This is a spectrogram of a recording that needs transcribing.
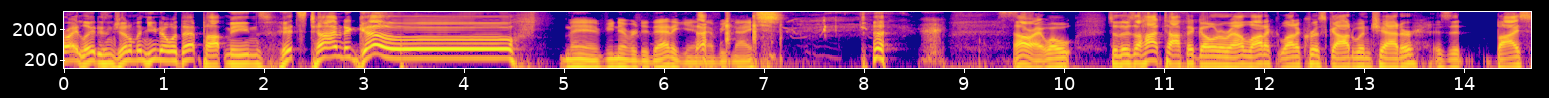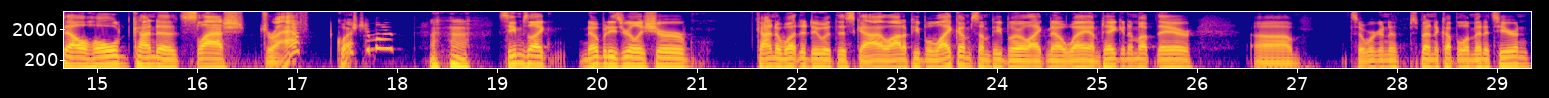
right, ladies and gentlemen, you know what that pop means. It's time to go. Man, if you never did that again, that'd be nice. All right, well, so there's a hot topic going around. A lot of lot of Chris Godwin chatter. Is it buy, sell, hold kind of slash draft? Question mark. Seems like nobody's really sure kind of what to do with this guy. A lot of people like him. Some people are like, no way, I'm taking him up there. Um, so we're gonna spend a couple of minutes here and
